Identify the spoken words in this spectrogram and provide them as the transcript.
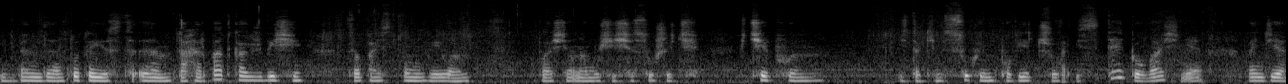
i będę, tutaj jest ta herbatka już wisi, co Państwu mówiłam. Właśnie ona musi się suszyć w ciepłym i takim suchym powietrzu. I z tego właśnie będzie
